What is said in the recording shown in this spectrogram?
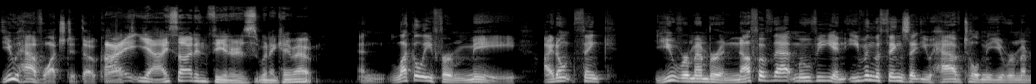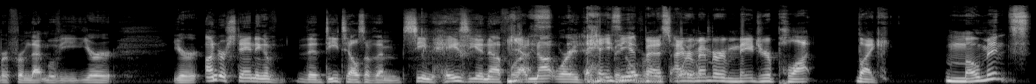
you have watched it though, I correct? yeah, I saw it in theaters when it came out. and luckily for me, I don't think you remember enough of that movie, and even the things that you have told me you remember from that movie, your your understanding of the details of them seem hazy enough where I'm not worried that hazy at best. I remember major plot like moments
